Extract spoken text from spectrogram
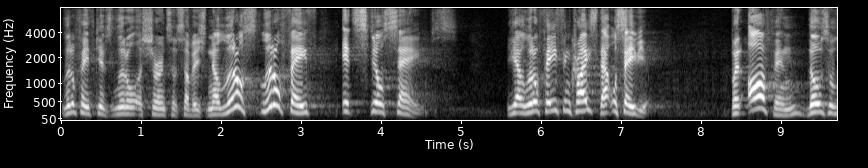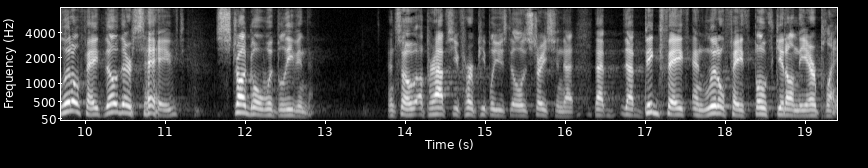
Little faith gives little assurance of salvation. Now, little, little faith, it still saves. You have little faith in Christ, that will save you. But often, those with little faith, though they're saved, struggle with believing them. And so uh, perhaps you've heard people use the illustration that, that, that big faith and little faith both get on the airplane.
